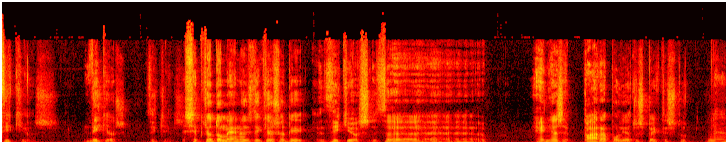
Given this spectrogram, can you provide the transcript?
δίκαιος. Δίκαιος. Δίκαιος. Σε ποιο τομέα εννοείς δίκαιος, ότι. Δίκαιος. Ε, ένοιαζε πάρα πολύ για τους παίκτες του, Ναι.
